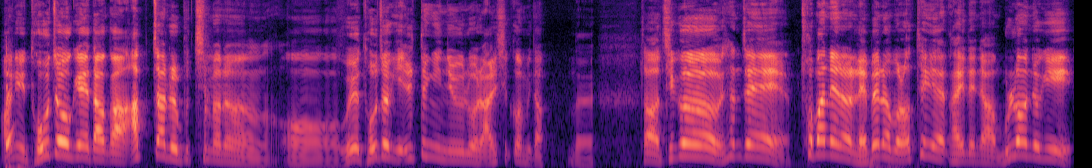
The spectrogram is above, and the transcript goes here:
아니 도적에다가 앞자를 붙이면은 어 왜 도적이 1등인 이유를 아실 겁니다. 네. 자 지금 현재 초반에는 레벨업을 어떻게 가야 되냐. 물론 여기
